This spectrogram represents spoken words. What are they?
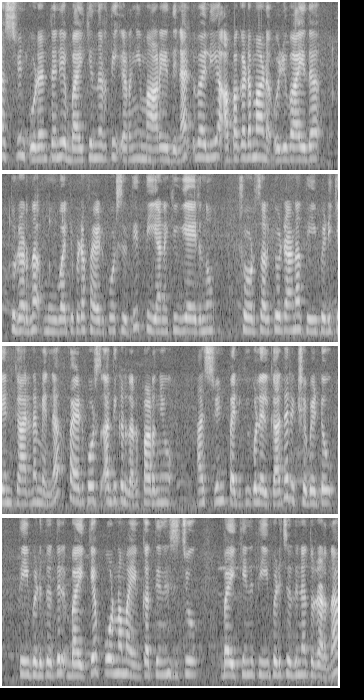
അശ്വിൻ ഉടൻ തന്നെ ബൈക്ക് നിർത്തി ഇറങ്ങി മാറിയതിനാൽ വലിയ അപകടമാണ് ഒഴിവായത്. തുടർന്ന് മൂവാറ്റുപുഴ ഫയർഫോഴ്സ് എത്തി തീ അണയ്ക്കുകയായിരുന്നു. ഷോർട്ട് സർക്യൂട്ടാണ് തീ പിടിക്കാൻ കാരണമെന്ന് ഫയർഫോഴ്സ് അധികൃതർ പറഞ്ഞു. അശ്വിൻ പരിക്കുകളേൽക്കാതെ രക്ഷപ്പെട്ടു. തീപിടുത്തത്തിൽ ബൈക്ക് പൂർണമായും കത്തിനശിച്ചു. ബൈക്കിന് തീപിടിച്ചതിനെ തുടർന്ന്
